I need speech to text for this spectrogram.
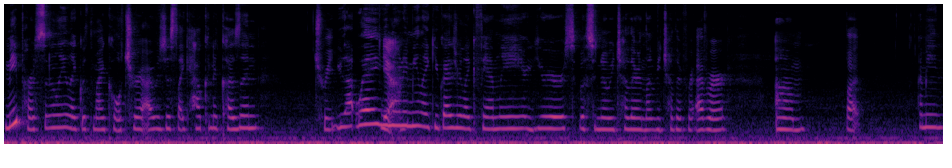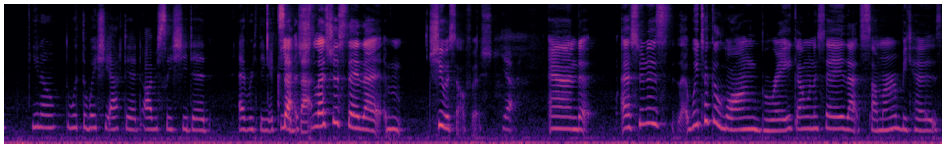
me personally, like with my culture, I was just like, "How can a cousin?" treat you that way. You yeah. know what I mean? Like you guys are like family or you're supposed to know each other and love each other forever. Um but I mean, you know, with the way she acted, obviously she did everything except yeah, that. Let's just say that mm, she was selfish. Yeah. And as soon as we took a long break, I want to say that summer because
